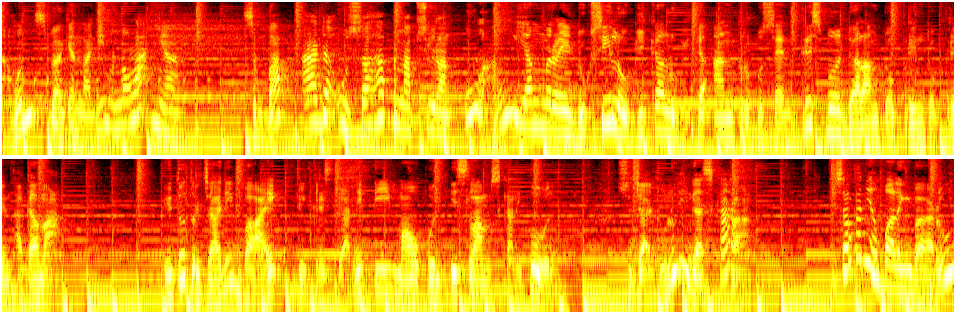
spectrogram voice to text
namun sebagian lagi menolaknya. Sebab ada usaha penafsiran ulang yang mereduksi logika-logika antroposentrisme dalam doktrin-doktrin agama. Itu terjadi baik di Christianity maupun Islam sekalipun. Sejak dulu hingga sekarang. Misalkan yang paling baru,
